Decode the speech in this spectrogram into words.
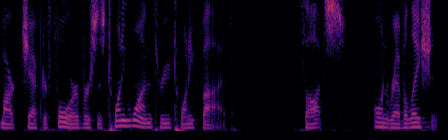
Mark chapter 4, verses 21 through 25. Thoughts on Revelation.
